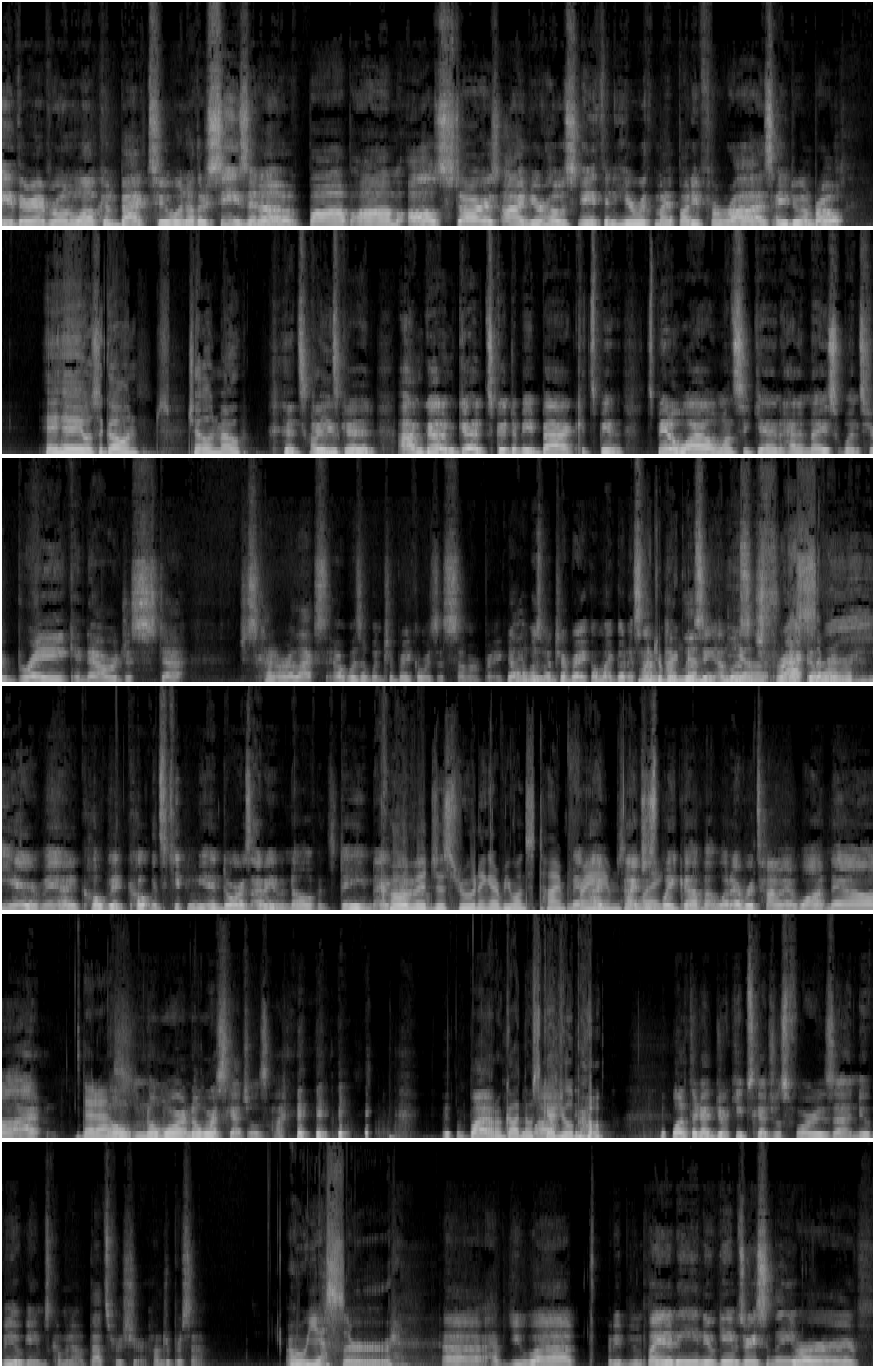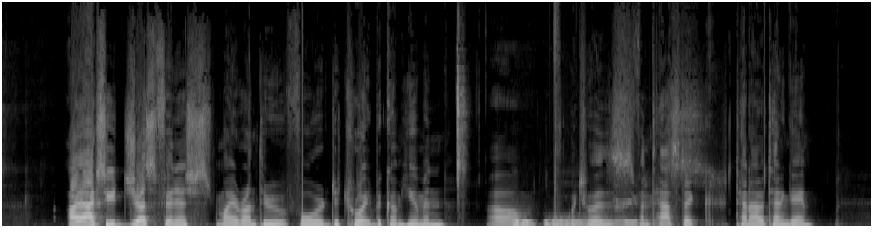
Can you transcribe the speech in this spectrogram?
Hey there, everyone. Welcome back to another season of Bob Um All Stars. I'm your host, Nathan, here with my buddy Faraz. How you doing, bro? Hey, hey, what's it going? Chilling, Mo. It's How good. It's good. I'm good. I'm good. It's good to be back. It's been it's been a while once again. Had a nice winter break, and now we're just uh just kind of relaxing. Oh, was it winter break or was it summer break? No, it was winter break. Oh my goodness, Winter I'm, break, I'm man. losing. I'm losing Yeah, track yes, of the year, man. COVID. COVID's keeping me indoors. I don't even know if it's day, night. I don't know. COVID just ruining everyone's time Man, frames. I, I just like, wake up at whatever time I want now. I no no more no more schedules. but I don't got no schedule, bro. One thing I do keep schedules for is uh, new video games coming out. That's for sure, hundred percent. Oh yes, sir. Uh, have you uh, have you been playing any new games recently, or I actually just finished my run through for Detroit Become Human, um, which was fantastic. nice. Ten out of ten game.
